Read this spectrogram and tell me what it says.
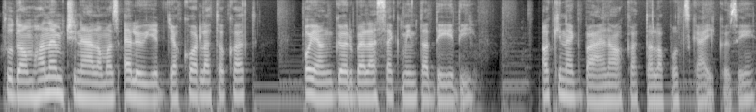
Tudom, ha nem csinálom az előírt gyakorlatokat, olyan görbe leszek, mint a dédi, akinek bálna akadt a lapockái közé.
